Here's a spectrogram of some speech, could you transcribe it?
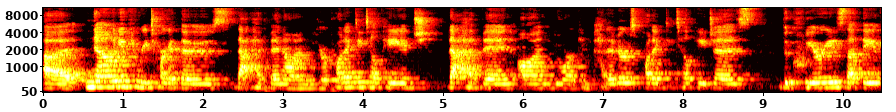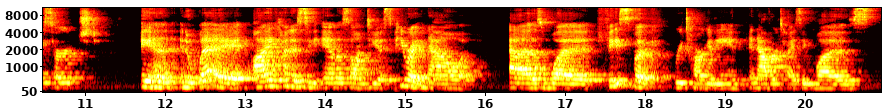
uh, now you can retarget those that have been on your product detail page, that have been on your competitors' product detail pages, the queries that they've searched. And in a way, I kind of see Amazon DSP right now as what Facebook retargeting and advertising was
